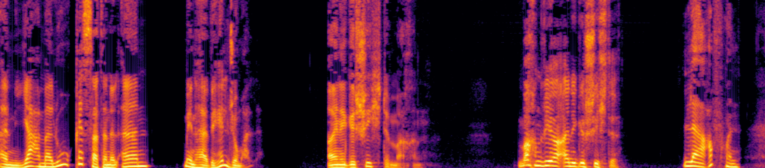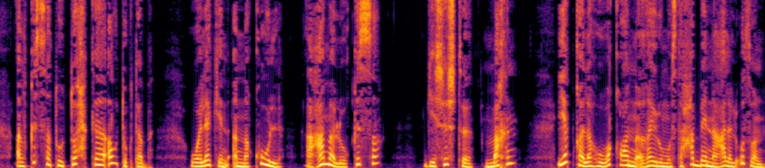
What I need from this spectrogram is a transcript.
أن يعملوا قصة الآن من هذه الجمل Eine Geschichte machen. Machen wir eine Geschichte. لا عفوا القصة تحكى أو تكتب ولكن أن نقول عمل قصة جيششت مخن يبقى له وقع غير مستحب على الأذن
